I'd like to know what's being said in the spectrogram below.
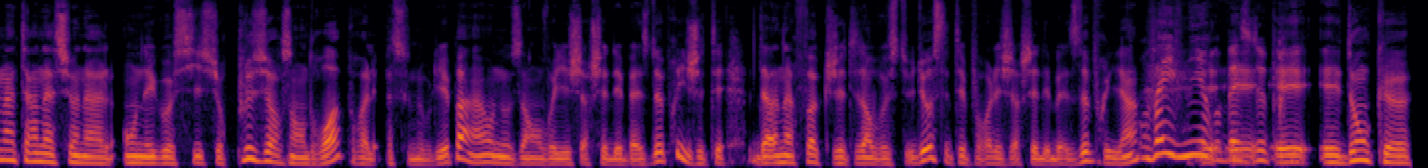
l'international, on négocie sur plusieurs endroits pour aller, parce que n'oubliez pas, hein, on nous a envoyé chercher des baisses de prix. J'étais dernière fois que j'étais dans vos studios, c'était pour aller chercher des baisses de prix. Hein. On va y venir Et- aux baisses de prix. Et, et donc, euh,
